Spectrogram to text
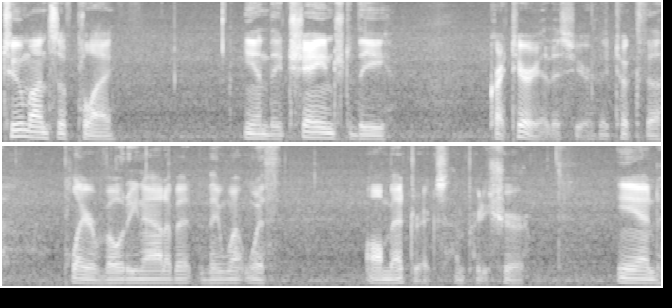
Two months of play, and they changed the criteria this year. They took the player voting out of it. They went with all metrics, I'm pretty sure. And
